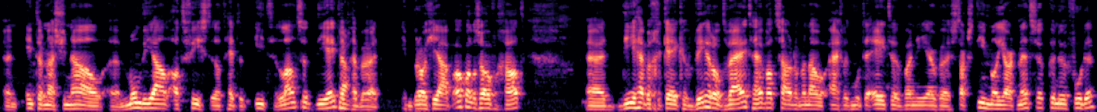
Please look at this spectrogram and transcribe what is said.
een internationaal, uh, mondiaal advies, dat heet het Eat Lancet dieet. Ja. Dat hebben we in Broodje Jaap ook wel eens over gehad. Die hebben gekeken wereldwijd, hè, wat zouden we nou eigenlijk moeten eten wanneer we straks 10 miljard mensen kunnen voeden.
